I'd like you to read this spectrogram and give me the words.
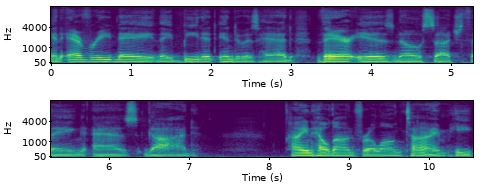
and every day they beat it into his head there is no such thing as God. Hien held on for a long time. He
